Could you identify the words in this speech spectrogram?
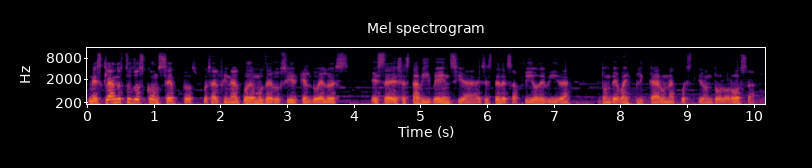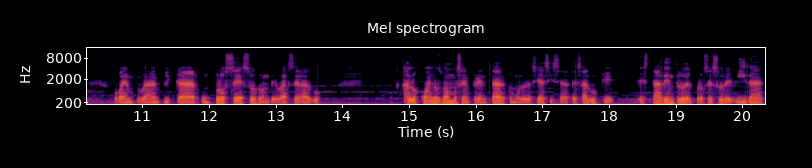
mezclando estos dos conceptos, pues al final podemos deducir que el duelo es, es, es esta vivencia, es este desafío de vida donde va a implicar una cuestión dolorosa va, a implicar un proceso donde va a ser algo a lo cual nos vamos a enfrentar, como lo decía es algo que está dentro del proceso de vida,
